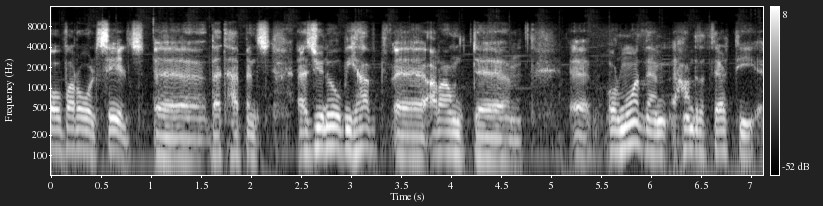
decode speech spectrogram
overall sales uh, that happens, as you know, we have uh, around um, uh, or more than 130 uh,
